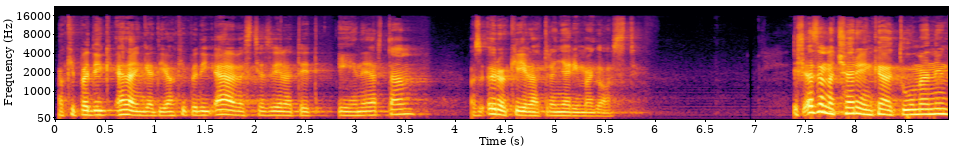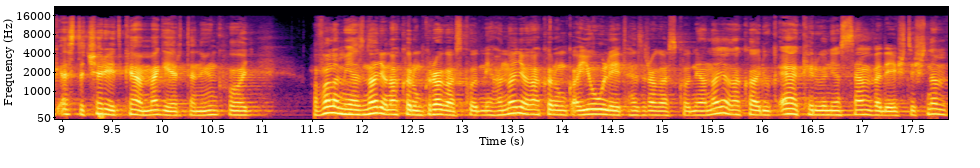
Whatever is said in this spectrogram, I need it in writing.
aki pedig elengedi, aki pedig elveszti az életét, én értem, az örök életre nyeri meg azt. És ezen a cserén kell túlmennünk, ezt a cserét kell megértenünk, hogy ha valamihez nagyon akarunk ragaszkodni, ha nagyon akarunk a jóléthez ragaszkodni, ha nagyon akarjuk elkerülni a szenvedést, és nem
